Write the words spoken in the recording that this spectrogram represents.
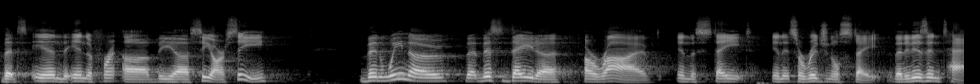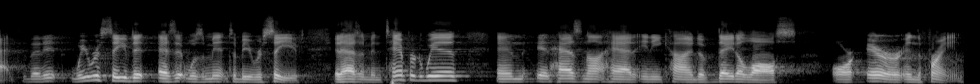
that's in the end of uh, the uh, CRC, then we know that this data arrived in the state, in its original state, that it is intact, that it, we received it as it was meant to be received. It hasn't been tampered with, and it has not had any kind of data loss or error in the frame.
